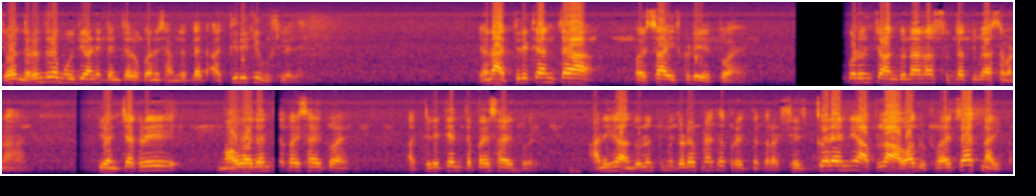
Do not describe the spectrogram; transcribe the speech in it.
तेव्हा नरेंद्र मोदी आणि त्यांच्या लोकांनी सांगितलं त्यात अतिरेकी घुसलेले आहेत. यांना अतिरेक्यांचा पैसा इकडे येतो आहे. कडूनच्या आंदोलनात सुद्धा तुम्ही असं म्हणाल की यांच्याकडे माओवाद्यांचा पैसा येतो आहे अतिरेक्यांचा पैसा येतो आहे. आणि हे आंदोलन तुम्ही दडपण्याचा प्रयत्न करा. शेतकऱ्यांनी आपला आवाज उठवायचाच नाही का?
